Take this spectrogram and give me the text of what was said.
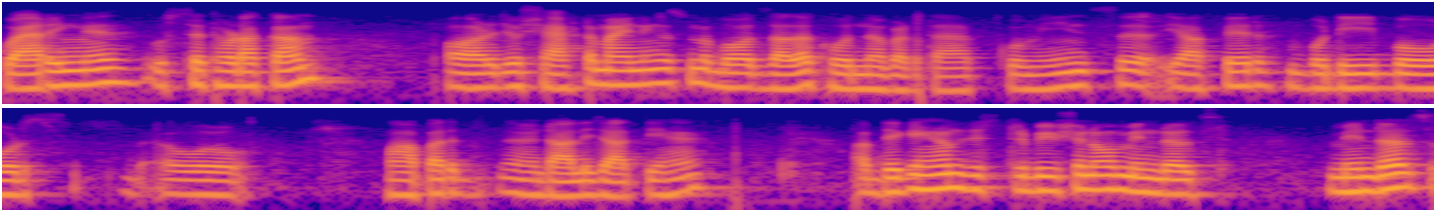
क्वायरिंग में उससे थोड़ा कम और जो शैफ्ट माइनिंग है, उसमें बहुत ज़्यादा खोदना पड़ता है आपको। मीन्स या फिर बॉडी बोर्ड्स वो वहाँ पर डाली जाती हैं। अब देखेंगे हम distribution of minerals minerals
